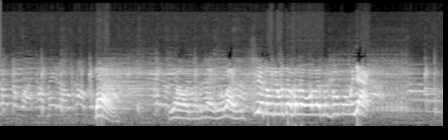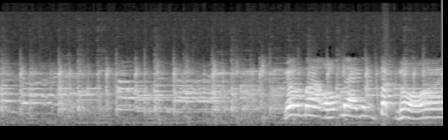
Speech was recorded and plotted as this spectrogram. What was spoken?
ก็จังหวะทำให้เราเข้ากันได้ให้เราเราจะเป็นแรงเยอะไปเชี่ยตรงนี้มันจะมาโลอะไรมันกูงงยากแล้วมาออกแรงกันสักหน่อย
